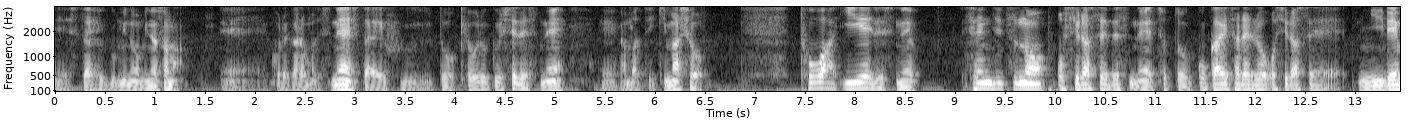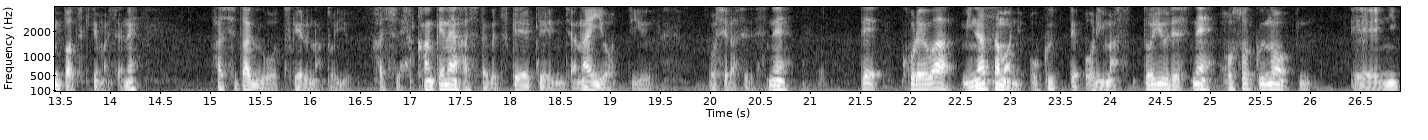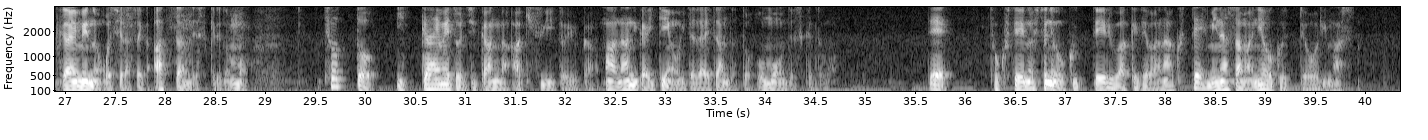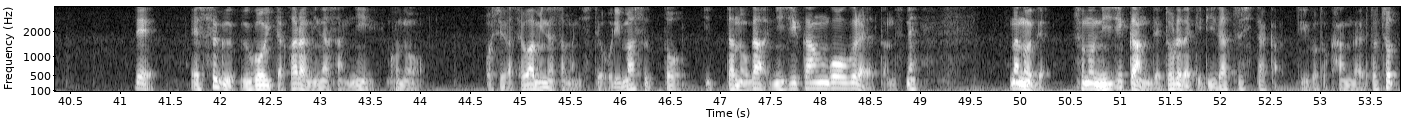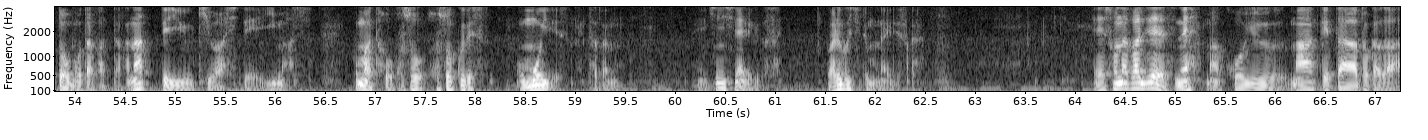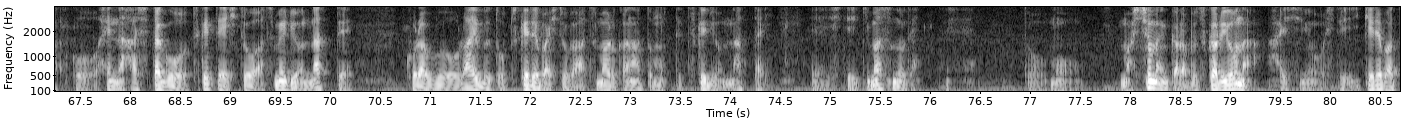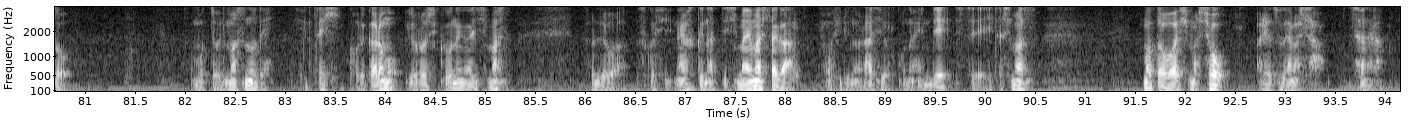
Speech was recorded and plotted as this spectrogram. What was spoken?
え、スタイフ組の皆様えー、これからもですねスタイフと協力してですね、えー、頑張っていきましょう。とはいえですね先日のお知らせですねちょっと誤解されるお知らせ2連発来てましたね。ハッシュタグをつけるなという関係ないハッシュタグつけてんじゃないよっていうお知らせですね。でこれは皆様に送っておりますというですね補足の、えー、2回目のお知らせがあったんですけれどもちょっと1回目と時間が空きすぎというか、まあ、何か意見をいただいたんだと思うんですけどもで特定の人に送っているわけではなくて皆様に送っております。ですぐ動いたから皆さんにこのお知らせは皆様にしておりますと言ったのが2時間後ぐらいだったんですね。なのでその2時間でどれだけ離脱したかっていうことを考えるとちょっと重たかったかなっていう気はしています。また補足です。重いですねただの、え、気にしないでください。悪口でもないですから、え、そんな感じでですね、まあ、こういうマーケターとかがこう変なハッシュタグをつけて人を集めるようになってコラボをライブとつければ人が集まるかなと思ってつけるようになったり、え、していきますので、えー、ともう真正面からぶつかるような配信をしていければと思っておりますので是非これからもよろしくお願いします。それでは少し長くなってしまいましたがお昼のラジオこの辺で失礼いたします。またお会いしましょう。ありがとうございました。さようなら。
